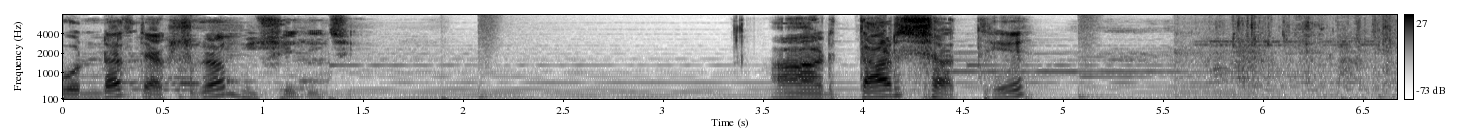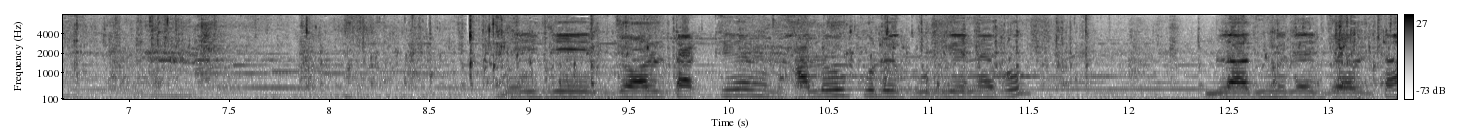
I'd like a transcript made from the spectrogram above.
বোন ডাস্ট একশো গ্রাম মিশিয়ে দিচ্ছি। আর তার সাথে এই যে জলটাকে আমি ভালো করে গুলিয়ে নেব। ব্লাড মিলের জলটা।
